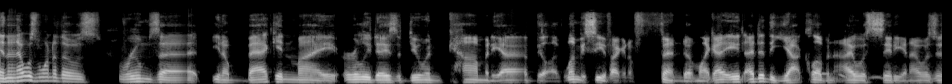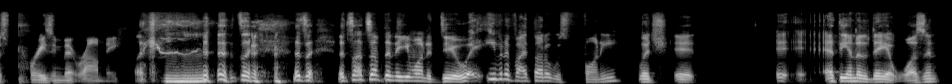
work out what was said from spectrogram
And that was one of those rooms that you know, back in my early days of doing comedy, I'd be like, "Let me see if I can offend them." Like I, I did the yacht club in Iowa City, and I was just praising Mitt Romney. Like, mm-hmm. it's like that's a, that's not something that you want to do, even if I thought it was funny, which it it, at the end of the day, it wasn't.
